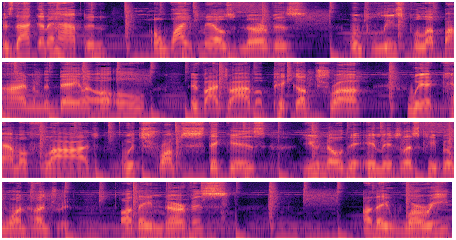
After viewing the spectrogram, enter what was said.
Is that gonna happen? A white male's nervous when police pull up behind him today, like, uh oh, if I drive a pickup truck, wear camouflage with Trump stickers, you know the image. Let's keep it 100. Are they nervous? Are they worried?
